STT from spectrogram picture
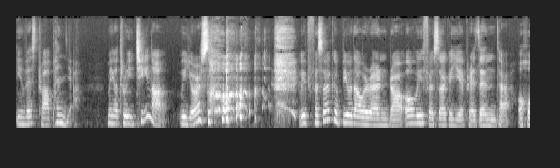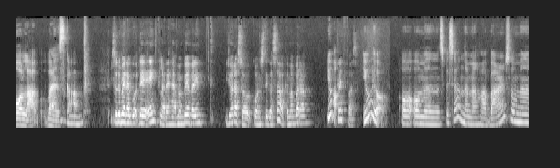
investera pengar. Men jag tror i Kina vi gör så. vi försöker bjuda varandra och vi försöker ge presenter och hålla vänskap. Så du menar det är enklare här, man behöver inte göra så konstiga saker, man bara Ja. träffas. Jo, jo. Och om man, speciellt när man har barn som eh,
